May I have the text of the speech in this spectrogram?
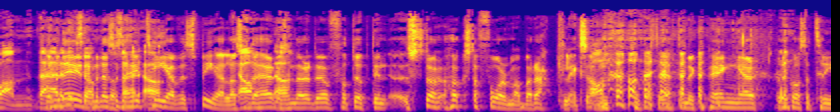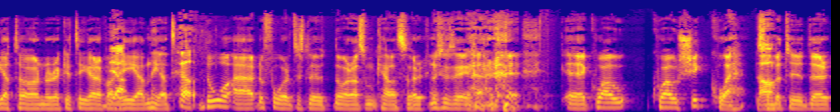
one. Det här Ja, men det är, liksom, det, men alltså, så det här är ja. tv-spel. Alltså, Ja, det här är liksom ja. när du har fått upp din stö- högsta form av barack. Liksom. Det kostar jättemycket pengar och det kostar tre törn att rekrytera varje Ja. enhet. Ja. Då, är, då får du till slut några som kallas för, nu ska vi se här, eh, Quau- Quaushikwe, som Ja. betyder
